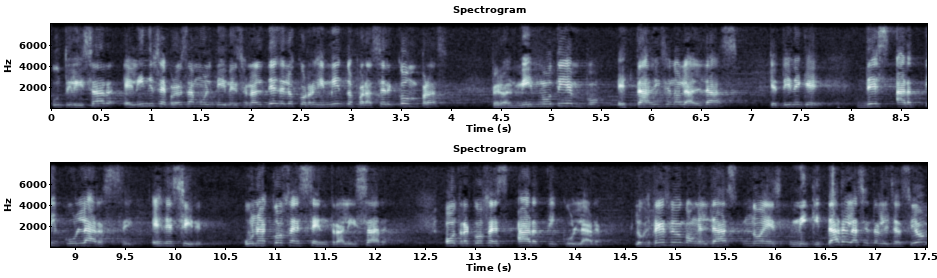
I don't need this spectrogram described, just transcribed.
utilizar el índice de pobreza multidimensional desde los corregimientos para hacer compras, pero al mismo tiempo estás diciéndole al DAS que tiene que desarticularse, es decir, una cosa es centralizar, otra cosa es articular. Lo que están haciendo con el DAS no es ni quitarle la centralización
